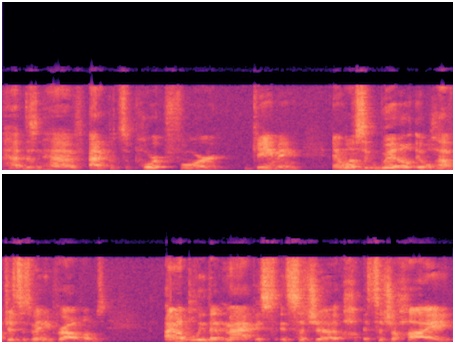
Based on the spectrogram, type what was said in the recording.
ha doesn't have adequate support for gaming, and once it will, it will have just as many problems. I don't believe that Mac is, is such a is such a high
